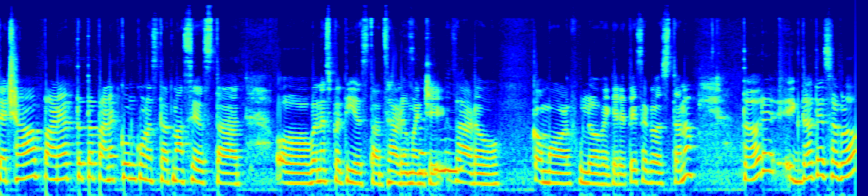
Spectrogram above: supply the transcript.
त्याच्या पाण्यात आता पाण्यात कोण कोण असतात? मासे असतात अं, वनस्पती असतात झाडं म्हणजे? झाडं कमळ फुलं वगैरे ते सगळं असतं ना. तर एकदा ते सगळं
